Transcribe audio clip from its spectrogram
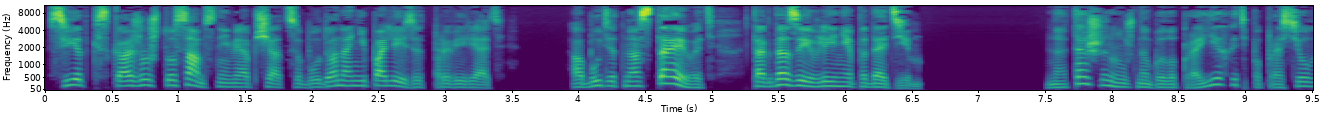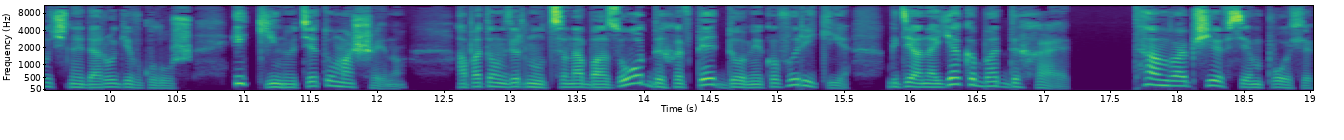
Светке скажу, что сам с ними общаться буду, она не полезет проверять. А будет настаивать, тогда заявление подадим. Наташе нужно было проехать по проселочной дороге в глушь и кинуть эту машину — а потом вернуться на базу отдыха в пять домиков у реки, где она якобы отдыхает. Там вообще всем пофиг.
